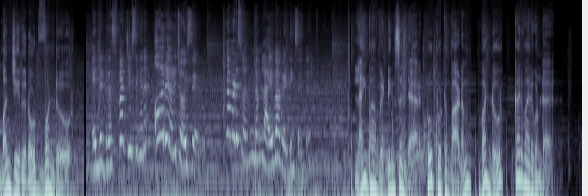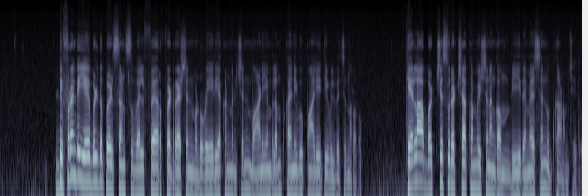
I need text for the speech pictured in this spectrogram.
Manjeri road Wandoor. എന്റെ ഡ്രസ് പർച്ചേസിംഗിന് ഒരേ ഒരു ചോയ്സേ ഉള്ളൂ. നമ്മുടെ സ്വന്തം Laiba wedding centre. Laiba wedding centre Pookkottumpadam Wandoor Karuvarakundu. Different abled persons welfare federation Wandoor area convention Vaniyambalam Kanivu പാലിയേറ്റീവിൽ വെച്ച് നടന്നു. കേരള ഭക്ഷ്യസുരക്ഷാ കമ്മീഷൻ അംഗം വി രമേശൻ ഉദ്ഘാടനം ചെയ്തു.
